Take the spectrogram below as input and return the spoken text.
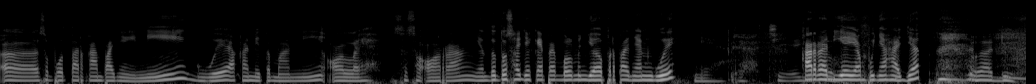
eh, seputar kampanye ini, gue akan ditemani oleh seseorang yang tentu saja capable menjawab pertanyaan gue, ya. Karena dia yang punya hajat. Waduh.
